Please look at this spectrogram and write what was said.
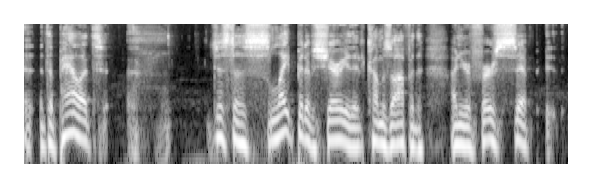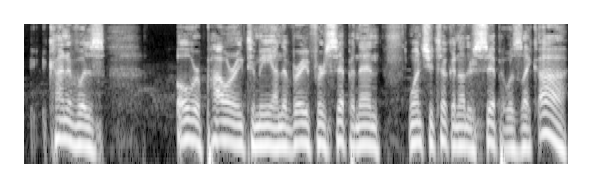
At at the palate just a slight bit of sherry that comes off of the on your first sip it kind of was overpowering to me on the very first sip. And then once you took another sip it was like ah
